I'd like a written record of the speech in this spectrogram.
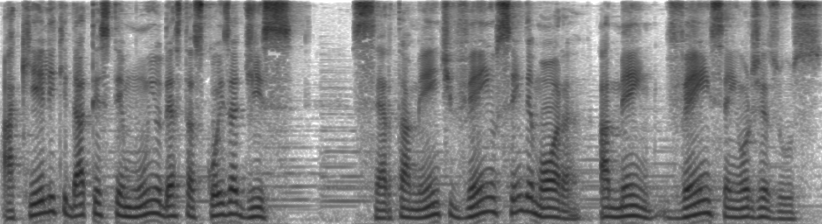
Aquele que dá testemunho destas coisas diz: Certamente venho sem demora. Amém. Vem, Senhor Jesus.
